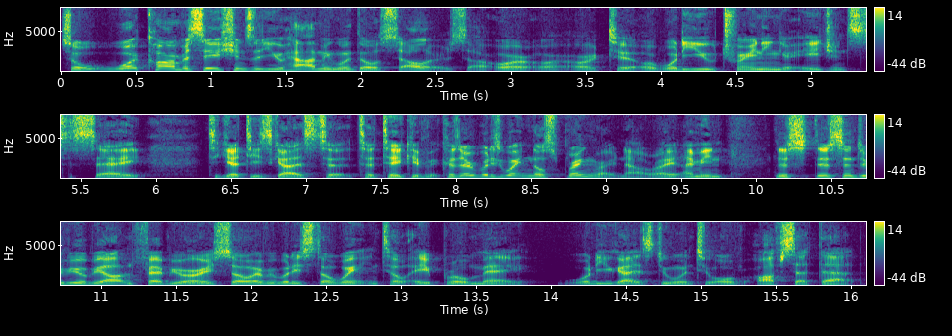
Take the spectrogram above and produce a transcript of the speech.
So, what conversations are you having with those sellers, uh, or, or, or to, or what are you training your agents to say to get these guys to to take it? Because everybody's waiting till spring right now, right? I mean, this this interview will be out in February, so everybody's still waiting until April, May. What are you guys doing to over, offset that?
